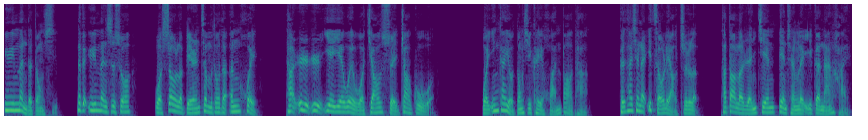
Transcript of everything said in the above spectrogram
郁闷的东西。那个郁闷是说，我受了别人这么多的恩惠，他日日夜夜为我浇水照顾我，我应该有东西可以还报他。可是他现在一走了之了，他到了人间变成了一个男孩，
